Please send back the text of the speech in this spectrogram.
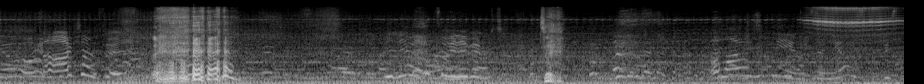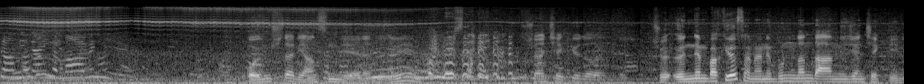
Yo, daha akşam söyledim. Biliyorum, söylememişim. o mavi niye yanıklanıyor? Biz de anladım da mavi niye? Koymuşlar yansın diye herhalde ne bileyim. Şu an çekiyor da olabilir. Şu önden bakıyorsan hani bundan da anlayacaksın çektiğini.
